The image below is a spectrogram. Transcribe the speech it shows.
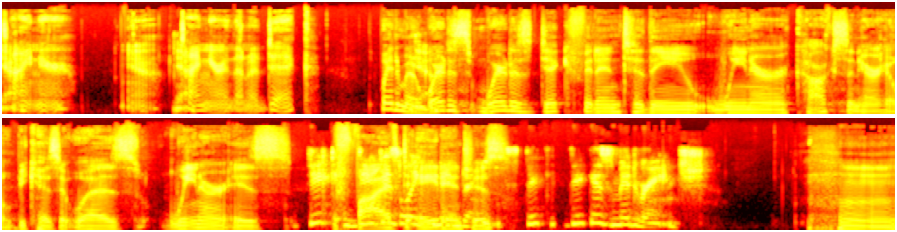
Yeah. tinier. Yeah, tinier than a dick. Wait a minute. Yeah. Where does where does dick fit into the wiener cock scenario? Because it was wiener is Dick, five dick is to like eight mid-range. inches. Dick, dick is mid range. Hmm.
